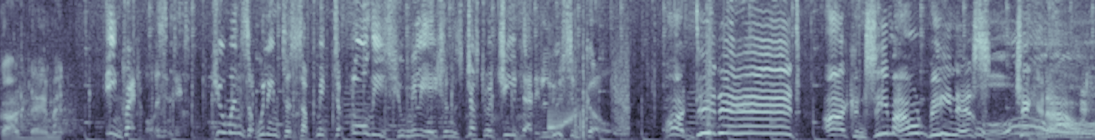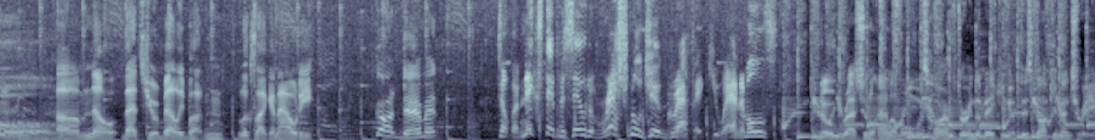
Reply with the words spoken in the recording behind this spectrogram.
God damn it. Incredible, isn't it? Humans are willing to submit to all these humiliations just to achieve that elusive goal. I did it! I can see my own penis! Check it out! Um, no, that's your belly button. Looks like an Audi. God damn it! Till the next episode of Rational Geographic, you animals. No rational animal was harmed during the making of this documentary.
